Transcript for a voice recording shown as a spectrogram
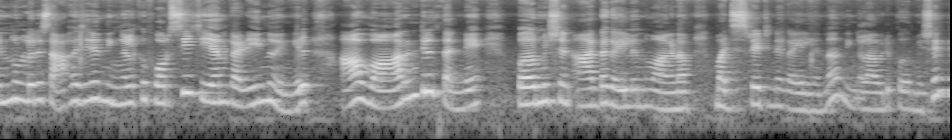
എന്നുള്ളൊരു സാഹചര്യം നിങ്ങൾക്ക് ഫോർസി ചെയ്യാൻ കഴിയുന്നുവെങ്കിൽ ആ വാറന്റിൽ തന്നെ പെർമിഷൻ ആരുടെ കയ്യിൽ നിന്ന് വാങ്ങണം? മജിസ്ട്രേറ്റിന്റെ കയ്യിൽ നിന്ന് നിങ്ങൾ ആ ഒരു പെർമിഷൻ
